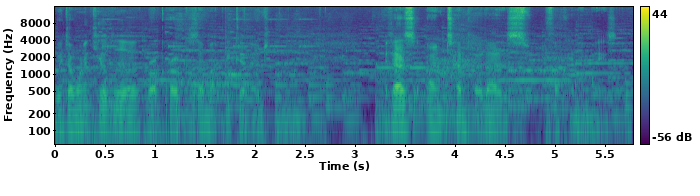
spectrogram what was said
we don't want to kill the Rockruff because that might be good. If it has own tempo, that is fucking amazing.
